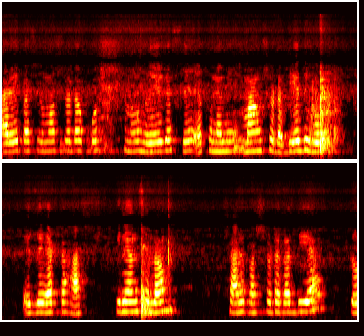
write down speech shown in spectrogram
আর এই পাশের মশলাটা কষানো হয়ে গেছে, এখন আমি মাংসটা দিয়ে দিব। এই যে একটা হাঁস কিনে আনছিলাম, সাড়ে পাঁচশো টাকা দিয়া। তো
